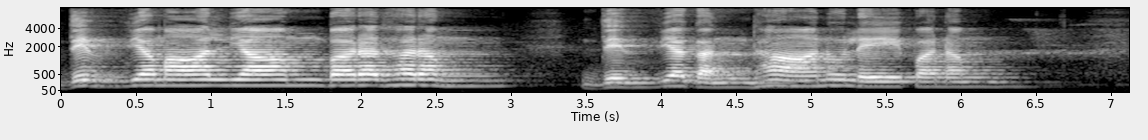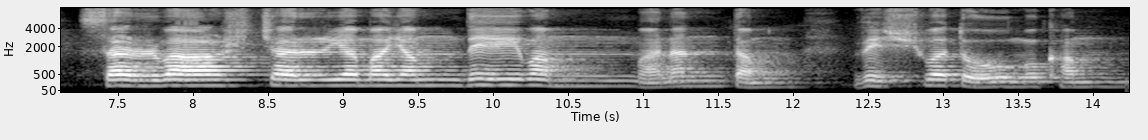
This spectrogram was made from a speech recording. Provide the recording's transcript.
दिव्यमाल्याम्बरधरं दिव्यगन्धानुलेपनम्। सर्वाश्चर्यमयं देवम् अनन्तं विश्वतोमुखम्।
